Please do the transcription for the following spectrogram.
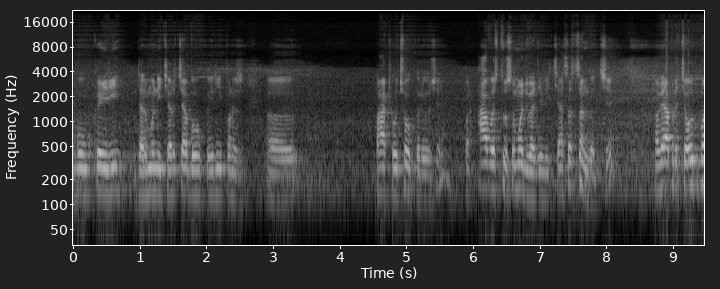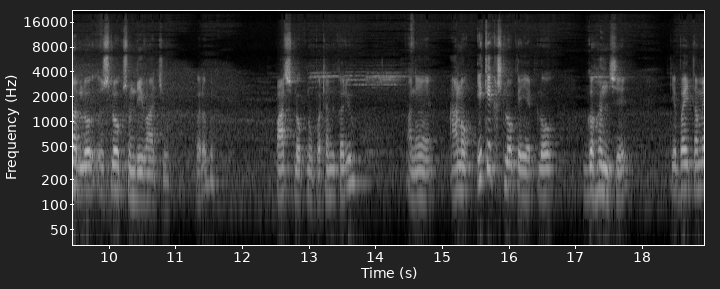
બહુ કરી, ધર્મની ચર્ચા બહુ કરી, પણ પાઠ ઓછો કર્યો છે, પણ આ વસ્તુ સમજવા જેવી છે, આ સત્સંગ જ છે. હવે આપણે ચૌદમાં શ્લોક સુધી વાંચ્યું, બરાબર? પાંચ શ્લોકનું પઠન કર્યું, અને આનો એક એક શ્લોક એ એટલો ગહન છે કે ભાઈ તમે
